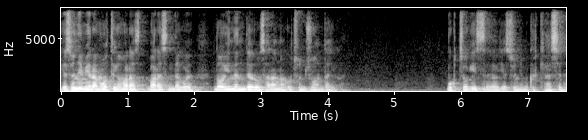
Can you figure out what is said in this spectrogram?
예수님이라면 어떻게 말하, 말하신다고요? 너 있는 대로 사랑하고 존중한다 이거. 목적이 있어요. 예수님은 그렇게 하시는.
